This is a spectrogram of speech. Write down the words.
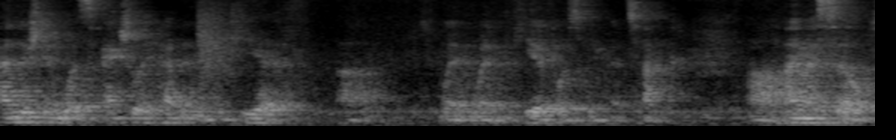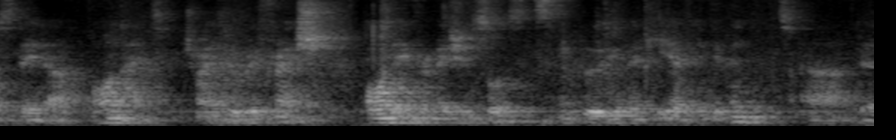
understand what's actually happening in Kiev uh, when, when Kiev was being attacked. I myself stayed up all night trying to refresh all the information sources, including the Kiev Independent, the,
